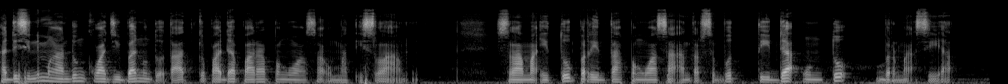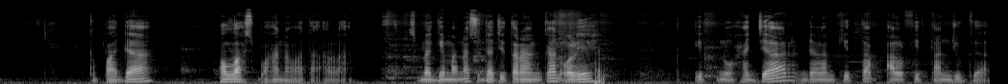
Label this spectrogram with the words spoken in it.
hadis ini mengandung kewajiban untuk taat kepada para penguasa umat Islam. Selama itu perintah penguasaan tersebut tidak untuk bermaksiat kepada Allah Subhanahu wa taala. Sebagaimana sudah diterangkan oleh Ibnu Hajar dalam kitab Al-Fitan juga.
